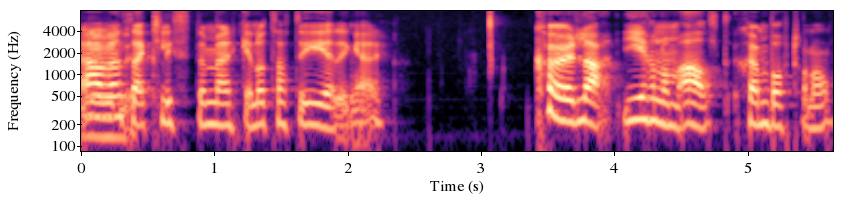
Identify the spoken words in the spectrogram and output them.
Även så här klistermärken och tatueringar. Curla, ge honom allt, skäm bort honom.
